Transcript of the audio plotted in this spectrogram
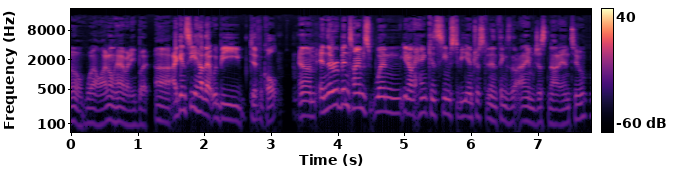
Oh well, I don't have any, but uh, I can see how that would be difficult. Um, and there have been times when you know Hank seems to be interested in things that I am just not into.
